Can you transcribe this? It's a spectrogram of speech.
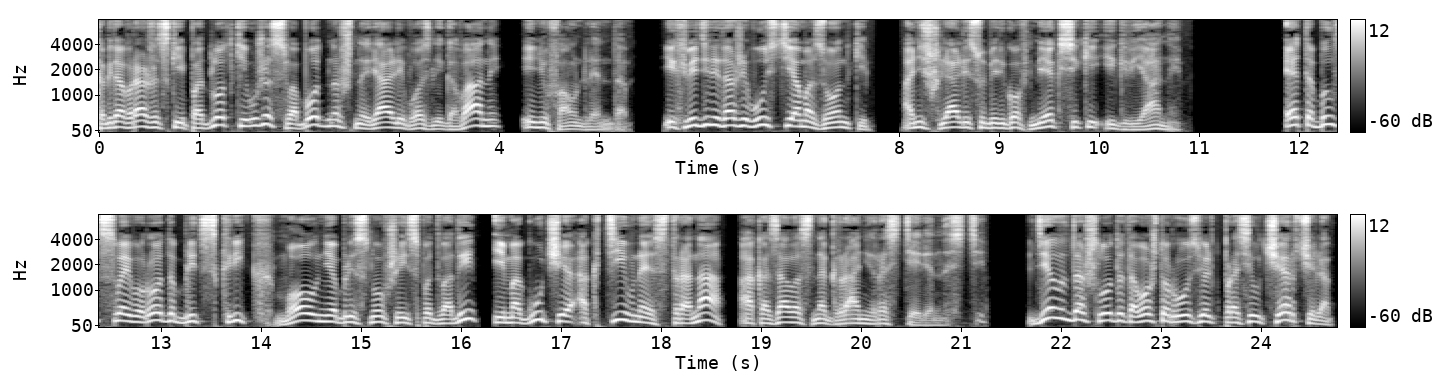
когда вражеские подлодки уже свободно шныряли возле Гаваны и Ньюфаундленда. Их видели даже в устье Амазонки. Они шлялись у берегов Мексики и Гвианы. Это был своего рода блицкриг, молния, блеснувшая из-под воды, и могучая активная страна оказалась на грани растерянности. Дело дошло до того, что Рузвельт просил Черчилля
